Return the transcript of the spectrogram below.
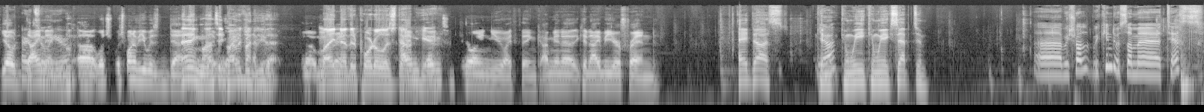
Yo, Diamond. Uh, which which one of you is Dan? Dang, Monty, why would you do you. that? Hello, my, My nether portal is down I'm here. going to join you. I think I'm gonna. Can I be your friend? Hey, Dust. Can, Yeah. Can we can we accept him? Uh, we shall. We can do some uh, tests.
